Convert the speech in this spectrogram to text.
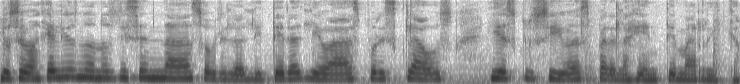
Los evangelios no nos dicen nada sobre las literas llevadas por esclavos y exclusivas para la gente más rica.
